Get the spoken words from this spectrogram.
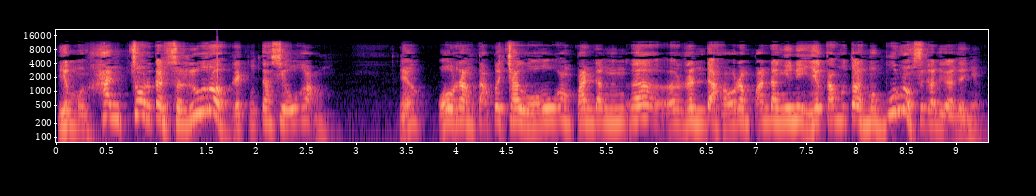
yang menghancurkan seluruh reputasi orang. Ya, orang tak percaya, orang pandang uh, rendah, orang pandang ini, ya kamu telah membunuh segala-galanya.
